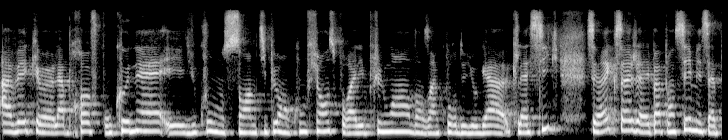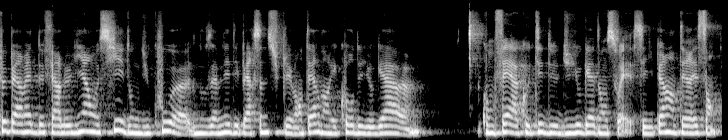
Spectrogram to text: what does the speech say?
avec euh, la prof qu'on connaît et du coup on se sent un petit peu en confiance pour aller plus loin dans un cours de yoga classique. C'est vrai que ça j'avais pas pensé mais ça peut permettre de faire le lien aussi et donc du coup euh, nous amener des personnes supplémentaires dans les cours de yoga euh, qu'on fait à côté de, du yoga danse. Ouais, c'est hyper intéressant.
